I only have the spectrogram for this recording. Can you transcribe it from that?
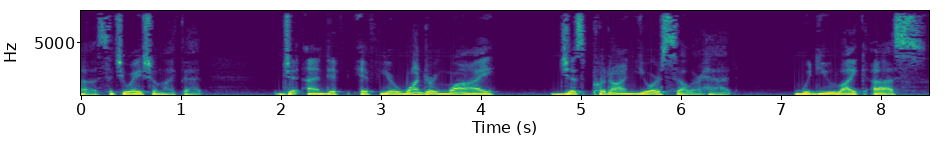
uh, situation like that. And if if you're wondering why, just put on your seller hat. Would you like us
